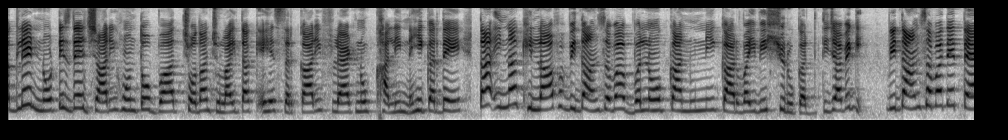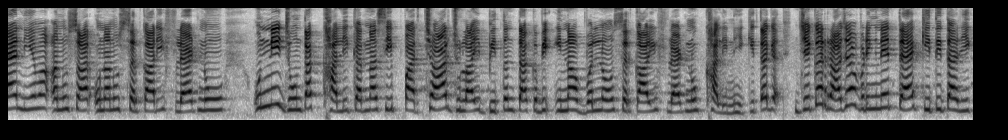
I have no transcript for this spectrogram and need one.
ਅਗਲੇ ਨੋਟਿਸ ਦੇ ਜਾਰੀ ਹੋਣ ਤੋਂ ਬਾਅਦ 14 ਜੁਲਾਈ ਤੱਕ ਇਹ ਸਰਕਾਰੀ ਫਲੈਟ ਨੂੰ ਖਾਲੀ ਨਹੀਂ ਕਰਦੇ, ਤਾਂ ਇਹਨਾਂ ਖਿਲਾਫ ਵਿਧਾਨ ਸਭਾ ਵੱਲੋਂ ਕਾਨੂੰਨੀ ਕਾਰਵਾਈ ਵੀ ਸ਼ੁਰੂ ਕਰ ਦਿੱਤੀ ਜਾਵੇਗੀ। ਵਿਧਾਨ ਸਭਾ ਦੇ ਤੈਅ ਨਿਯਮਾਂ ਅਨੁਸਾਰ ਉਹਨਾਂ ਨੂੰ ਸਰਕਾਰੀ ਫਲੈਟ ਨੂੰ 19 ਜੂਨ ਤੱਕ ਖਾਲੀ ਕਰਨਾ ਸੀ, ਪਰ 4 ਜੁਲਾਈ ਬੀਤਣ ਤੱਕ ਵੀ ਇਹਨਾਂ ਵੱਲੋਂ ਸਰਕਾਰੀ ਫਲੈਟ ਨੂੰ ਖਾਲੀ ਨਹੀਂ ਕੀਤਾ ਗਿਆ। ਜੇਕਰ ਰਾਜਾ ਵੜਿੰਗ ਨੇ ਤੈਅ ਕੀਤੀ ਤਾਰੀਖ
